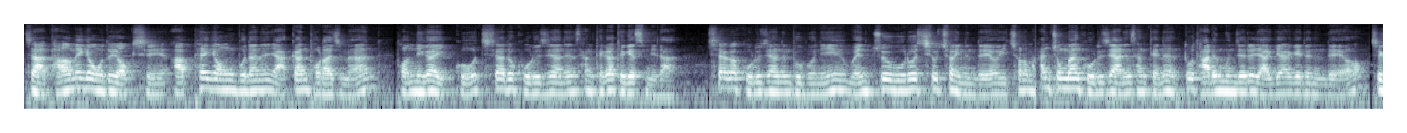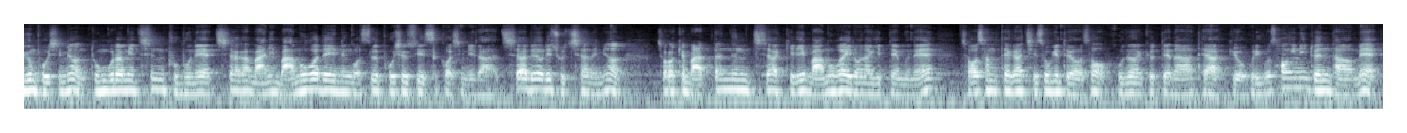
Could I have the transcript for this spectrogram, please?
자, 다음의 경우도 역시 앞의 경우보다는 약간 덜하지만 덧니가 있고 치아도 고르지 않은 상태가 되겠습니다. 치아가 고르지 않은 부분이 왼쪽으로 치우쳐 있는데요. 이처럼 한쪽만 고르지 않은 상태는 또 다른 문제를 야기하게 되는데요. 지금 보시면 동그라미 친 부분에 치아가 많이 마모가 되어 있는 것을 보실 수 있을 것입니다. 치아 배열이 좋지 않으면 저렇게 맞닿는 치아끼리 마모가 일어나기 때문에 저 상태가 지속이 되어서 고등학교 때나 대학교 그리고 성인이 된 다음에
